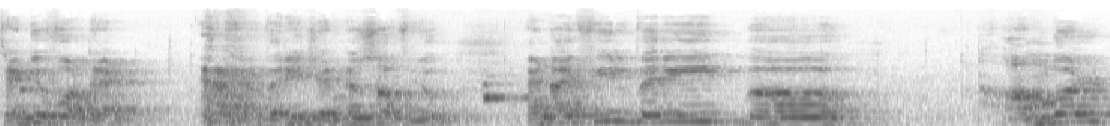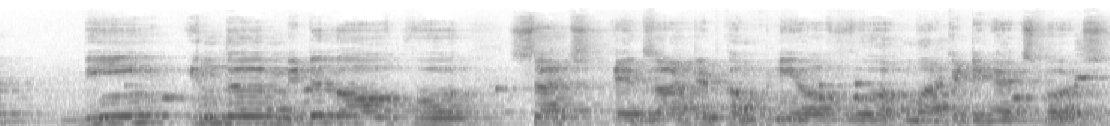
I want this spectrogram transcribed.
Thank you for that. very generous of you. And I feel very uh, humbled being in the middle of uh, such exalted company of marketing experts.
